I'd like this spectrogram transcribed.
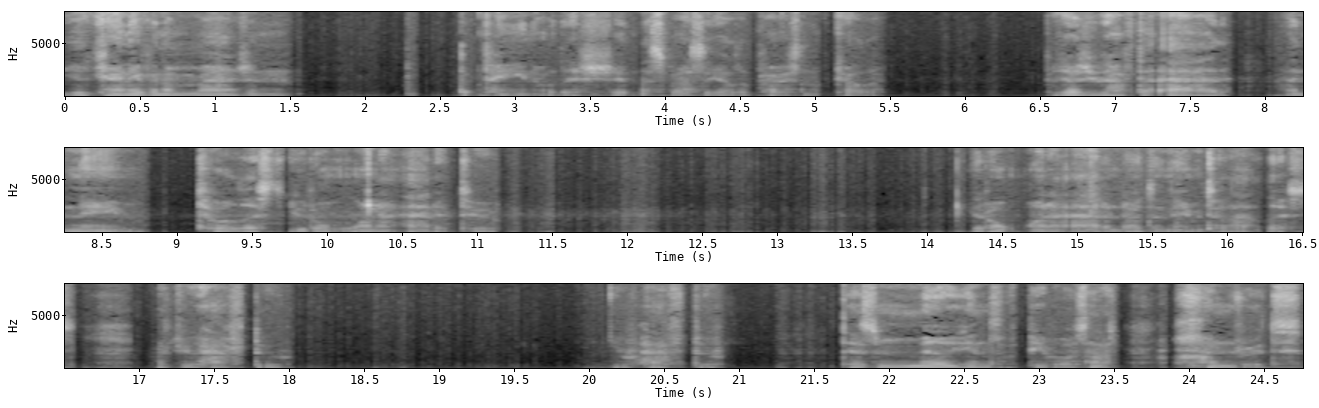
You can't even imagine the pain of this shit, especially as a person of color. Because you have to add a name to a list you don't want to add it to. You don't want to add another name to that list, but you have to. You have to. There's millions of people, it's not hundreds,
